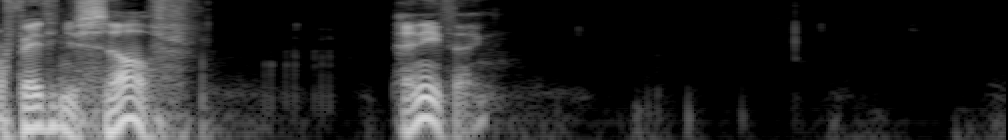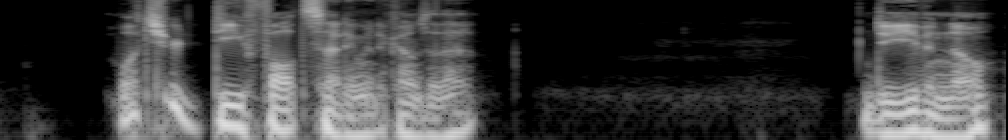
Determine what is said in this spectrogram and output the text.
or faith in yourself, anything. What's your default setting when it comes to that? Do you even know?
